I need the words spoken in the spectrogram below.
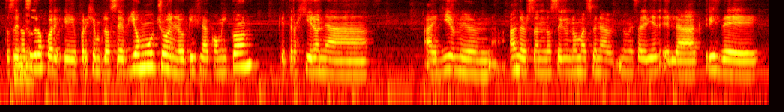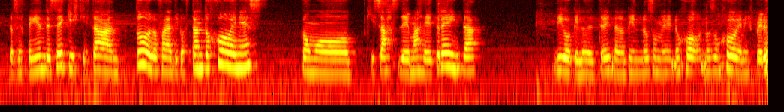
Entonces Entiendo. nosotros, por, eh, por ejemplo, se vio mucho en lo que es la Comic Con, que trajeron a, a Gillian Anderson, no sé, no me suena, no me sale bien, eh, la actriz de Los Expedientes X, que estaban todos los fanáticos, tanto jóvenes como quizás de más de 30. Digo que los de 30 no, tienen, no, son, no, jo- no son jóvenes, pero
